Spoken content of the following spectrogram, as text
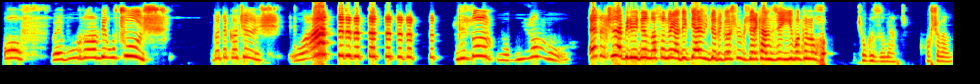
Of ve buradan bir uçuş. Göte kaçış. What? Tıt tıt tıt tıt tıt tıt tıt. 110. Yok 110 mu? Evet arkadaşlar bir videonun daha sonuna geldik. Diğer videoda görüşmek üzere. Kendinize iyi bakın. Ho- Çok hızlı yaptım. Hoşçakalın.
